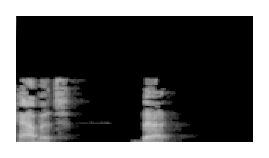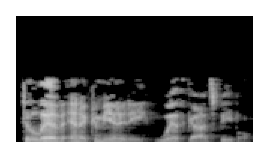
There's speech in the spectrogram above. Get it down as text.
habits that to live in a community with God's people.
